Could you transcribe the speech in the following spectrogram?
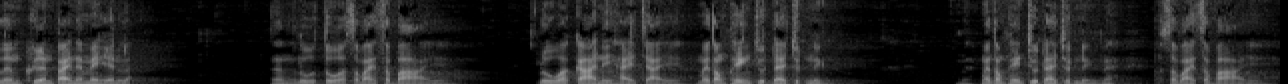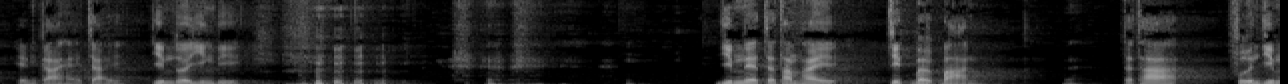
เริ่มเคลื่อนไปนี่ไม่เห็นละรู้ตัวสบายๆรู้ว่ากายนี้หายใจ ไม่ต้องเพ่งจุดใดจุดหนึ่ง ไม่ต้องเพ่งจุดใดจุดหนึ่งนะสบายๆเห็นกายหายใจ ยิ้มด้วยยิ่งดี ยิ้มเนี่ยจะทำให้จิตเบิกบาน แต่ถ้าฝืนยิ้ม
